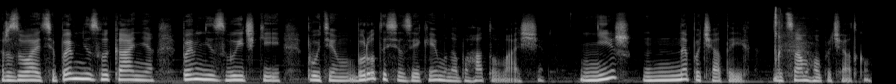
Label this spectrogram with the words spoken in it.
розвиваються певні звикання, певні звички, і потім боротися з якими набагато важче, ніж не почати їх від самого початку.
